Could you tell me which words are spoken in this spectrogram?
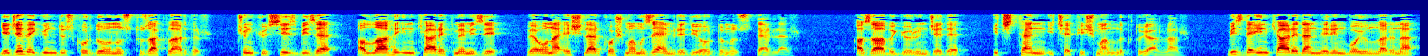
gece ve gündüz kurduğunuz tuzaklardır. Çünkü siz bize Allah'ı inkar etmemizi ve ona eşler koşmamızı emrediyordunuz derler. Azabı görünce de içten içe pişmanlık duyarlar. Biz de inkar edenlerin boyunlarına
